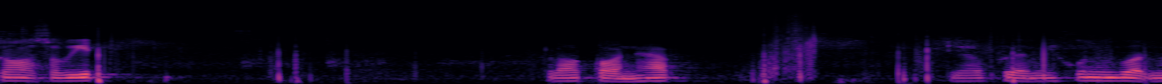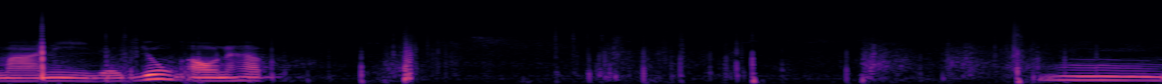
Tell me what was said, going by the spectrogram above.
ก็สวิตรอก่อนนะครับ เดี๋ยวเผื่อมีคุณตำรวจมานี่ เดี๋ยวยุ่งเอานะครับ อืม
